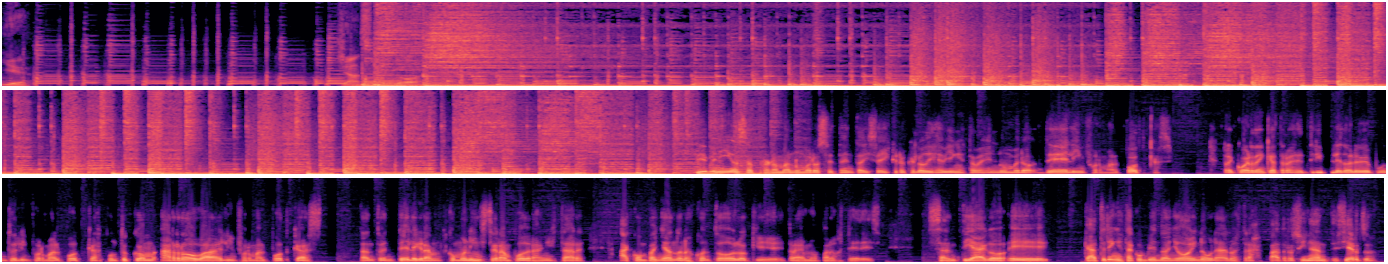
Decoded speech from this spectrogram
Yeah. Johnson. Bienvenidos al programa número 76, creo que lo dije bien esta vez el número, del Informal Podcast. Recuerden que a través de www.elinformalpodcast.com, arroba el Informal Podcast, tanto en Telegram como en Instagram podrán estar acompañándonos con todo lo que traemos para ustedes. Santiago, eh, Catherine está cumpliendo año hoy, ¿no? Una de nuestras patrocinantes, ¿cierto?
